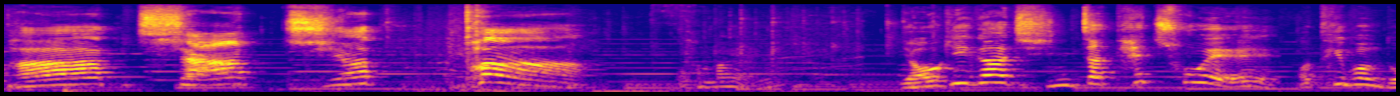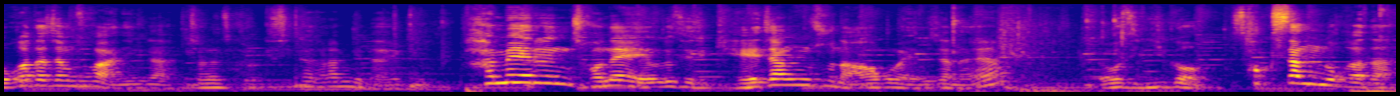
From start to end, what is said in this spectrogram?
바차, 차, 한 방이 아니야? 여기가 진짜 태초에 어떻게 보면 노가다 장소가 아닌가. 저는 그렇게 생각을 합니다. 여기. 하멜은 전에 여기서 이제 개장수 나오고 막 이러잖아요? 여기서 이거 석상 노가다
